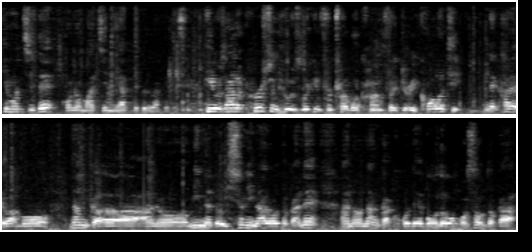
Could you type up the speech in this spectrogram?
気持ちでこの町にやってくるわけです He was not a person who was looking for trouble, conflict, or equality. で彼はもうなんかあのみんなと一緒になろうとかねあのなんかここで暴動を起こそうとか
